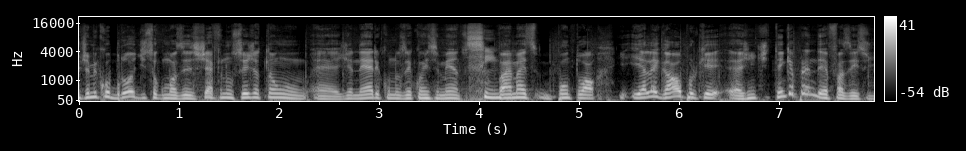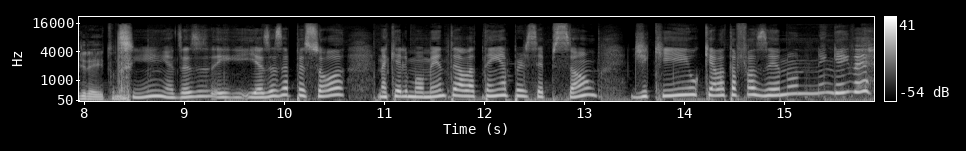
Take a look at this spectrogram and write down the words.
já me cobrou disso algumas vezes. Chefe, não seja tão é, genérico nos reconhecimentos. Sim. Vai mais pontual. E, e é legal porque a gente tem que aprender a fazer isso direito, né? Sim, às vezes, e, e às vezes a pessoa, naquele momento, ela tem a percepção de que o que ela tá fazendo ninguém vê.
